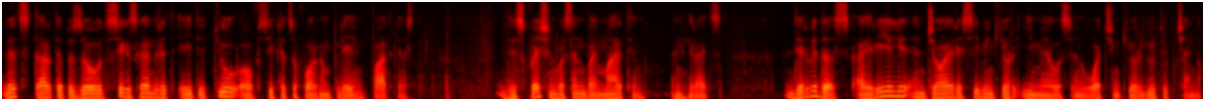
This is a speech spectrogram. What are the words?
Let's start episode 682 of Secrets of Organ Playing podcast. This question was sent by Martin and he writes Dear Vidas, I really enjoy receiving your emails and watching your YouTube channel.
